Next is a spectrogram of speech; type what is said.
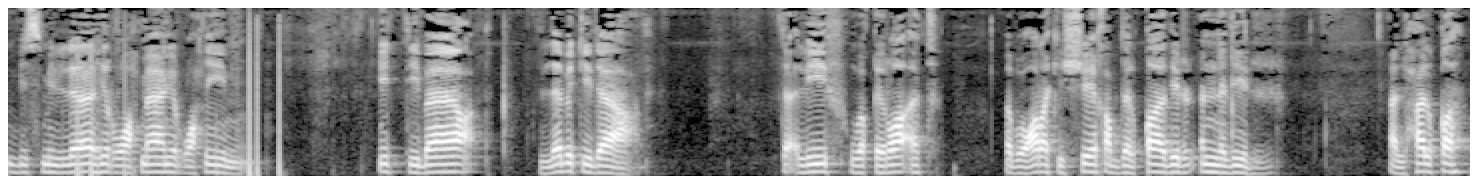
بسم الله الرحمن الرحيم. اتباع لا ابتداع. تأليف وقراءة أبو عرك الشيخ عبد القادر النذير. الحلقة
